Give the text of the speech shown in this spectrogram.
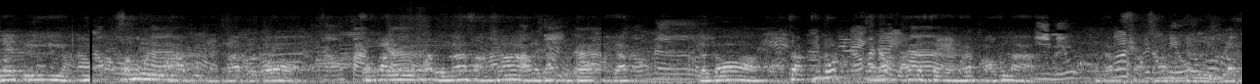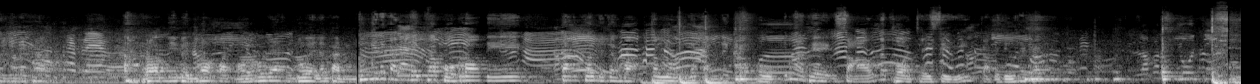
ยายปีสมุทรนะครับแล้วก็น้องปังของไปจ้าครับผมน้าสามชาตินะครับแล้วก็นะครับน้องเนยแล้วก็จากพี่นุชนะครับร้านกาแฟนะครับขอขึ้นมาอีมิวนะครับเฮ้ยไม่น้องมิวรอบนี้นะครับแอบแรง รอบนี้เป็นรอบปัดหมอนผู้แรกกันด้วยแล้วกันตรงนี้แล้วกันเลยครับผมรอบนี้ตั้งต้นในจังหวะตะลุงแล้วกันนะครับผมด้วยเพลงสาวนครชัยศรีกลับไปดูนะครับ แล้วก็น้องยูจิ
